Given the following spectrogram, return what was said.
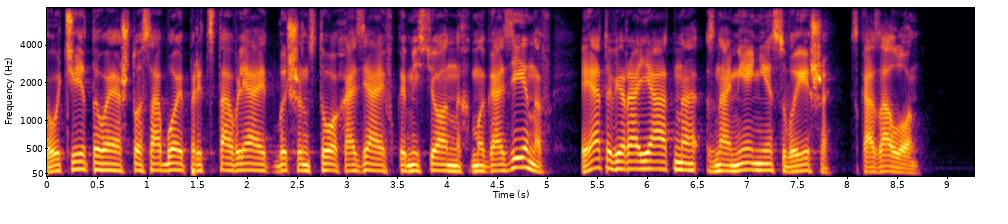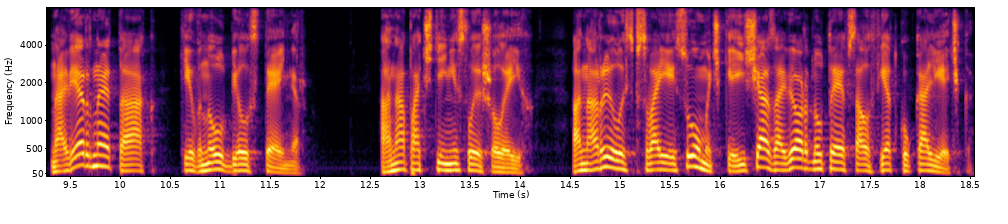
Учитывая, что собой представляет большинство хозяев комиссионных магазинов, это, вероятно, знамение свыше, сказал он. Наверное, так, кивнул Билл Стейнер. Она почти не слышала их. Она рылась в своей сумочке, ища завернутое в салфетку колечко.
